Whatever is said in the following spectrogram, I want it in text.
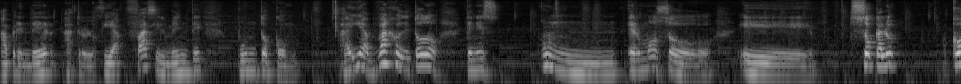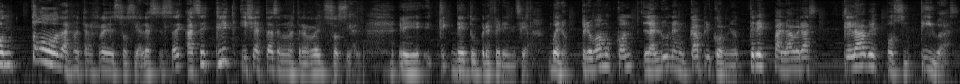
aprender astrología fácilmente.com. Ahí abajo de todo tenés un hermoso eh, zócalo con todas nuestras redes sociales. Haces clic y ya estás en nuestra red social eh, de tu preferencia. Bueno, pero vamos con la luna en Capricornio. Tres palabras claves positivas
